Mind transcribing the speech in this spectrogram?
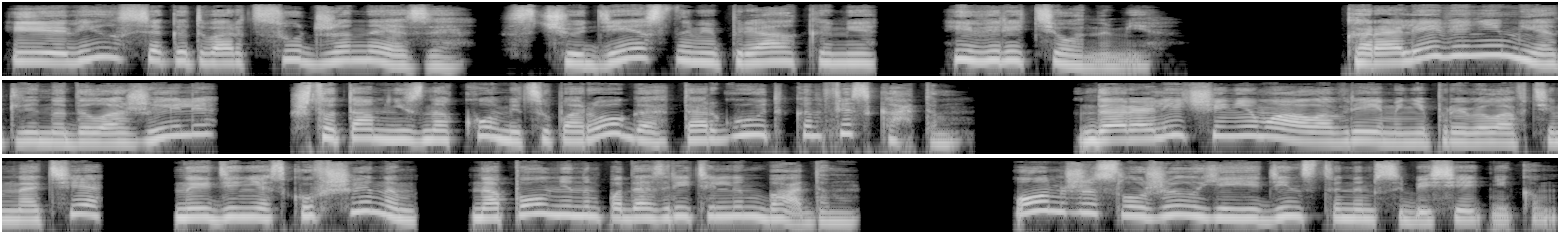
и явился ко дворцу Дженезе, с чудесными прялками и веретенами. Королеве немедленно доложили, что там незнакомец у порога торгует конфискатом. Дараличи немало времени провела в темноте, наедине с кувшином, наполненным подозрительным бадом. Он же служил ей единственным собеседником.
